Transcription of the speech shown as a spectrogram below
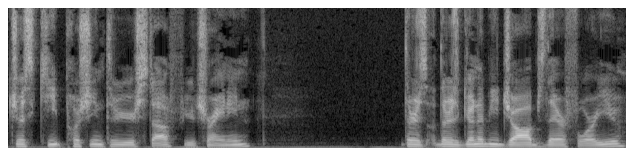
just keep pushing through your stuff, your training there's there's to be jobs there for you.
